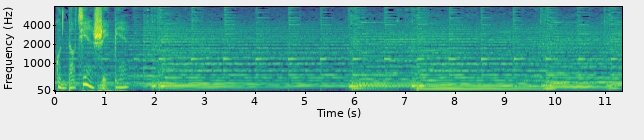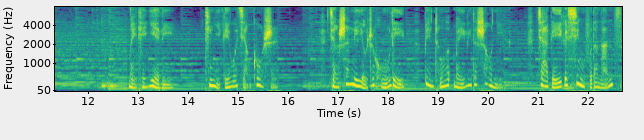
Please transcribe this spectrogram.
滚到涧水边，天夜里听你给我讲故事，讲山里有只狐狸变成了美丽的少女，嫁给一个幸福的男子。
